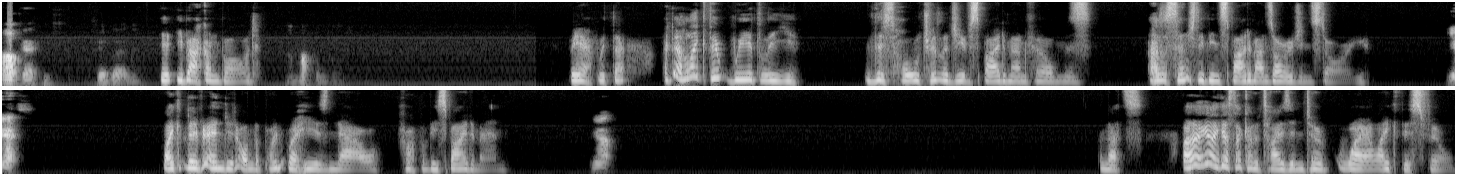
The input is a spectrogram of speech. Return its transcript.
okay. You're back on board. I'm back on board. But yeah, with that, I, I like that weirdly, this whole trilogy of Spider Man films has essentially been Spider Man's origin story. Yes. Like, they've ended on the point where he is now properly Spider Man. Yeah. And that's, I, I guess that kind of ties into why I like this film.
